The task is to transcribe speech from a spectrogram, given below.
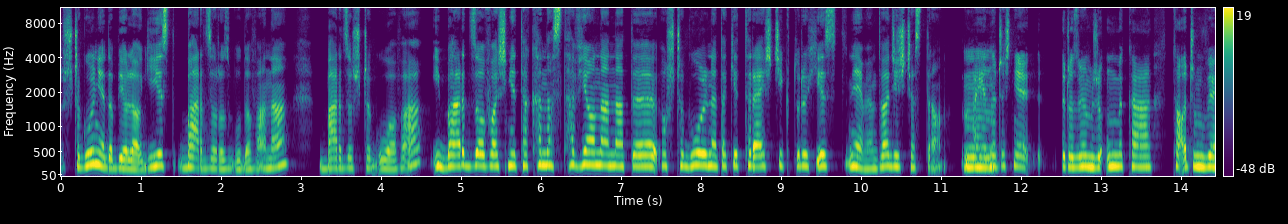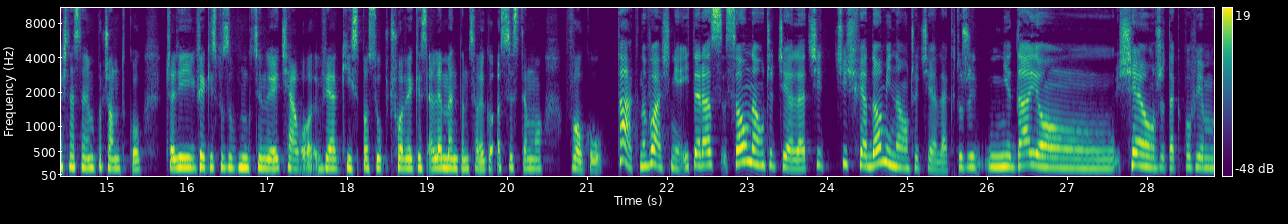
y, szczególnie do biologii, jest bardzo rozbudowana, bardzo szczegółowa i bardzo właśnie taka nastawiona na te poszczególne takie treści, których jest, nie wiem, 20 stron. A mm. jednocześnie rozumiem, że umyka to, o czym mówiłaś na samym początku, czyli w jaki sposób funkcjonuje ciało, w jaki sposób człowiek jest elementem całego systemu wokół. Tak, no właśnie. I teraz są nauczyciele, ci, ci świadomi nauczyciele, którzy nie dają się, że tak powiem,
